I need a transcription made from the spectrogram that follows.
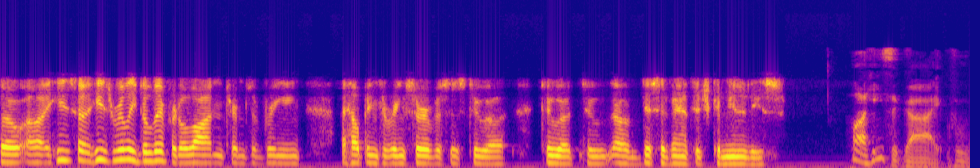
So uh, he's uh, he's really delivered a lot in terms of bringing, uh, helping to bring services to uh, to uh, to uh, disadvantaged communities. Well, he's a guy who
